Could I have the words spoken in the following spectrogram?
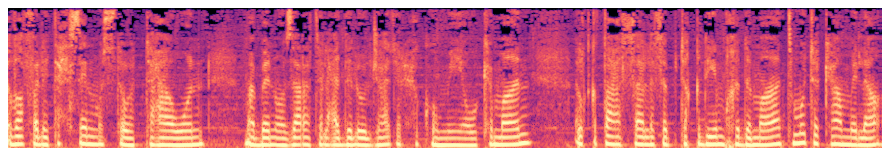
إضافة لتحسين مستوى التعاون ما بين وزارة العدل والجهات الحكومية وكمان القطاع الثالث بتقديم خدمات متكاملة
